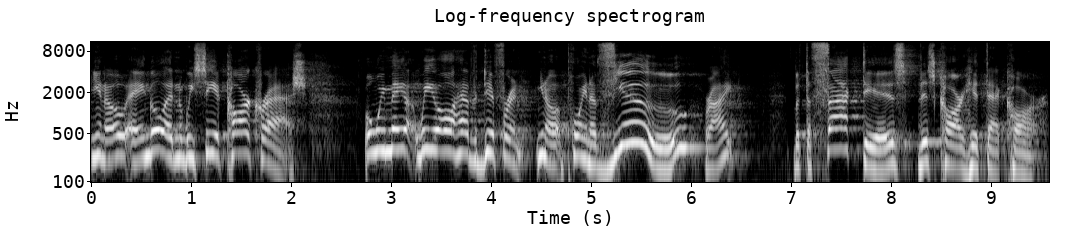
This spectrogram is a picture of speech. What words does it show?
you know, angle, and we see a car crash. Well, we, may, we all have a different, you know, point of view, right? But the fact is, this car hit that car.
